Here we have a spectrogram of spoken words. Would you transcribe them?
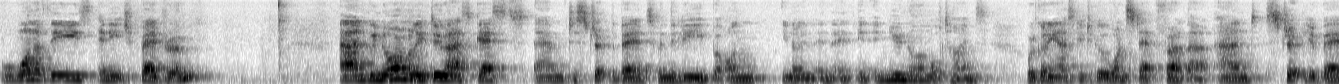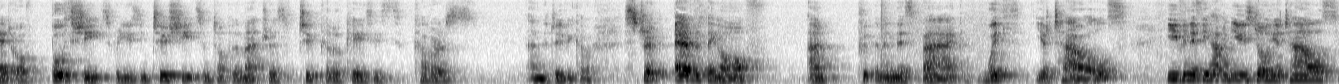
one of these in each bedroom. And we normally do ask guests um, to strip the beds when they leave, but on, you know, in, in, in, in new normal times, we're going to ask you to go one step further and strip your bed of both sheets. We're using two sheets on top of the mattress, two pillowcases, covers and the duvet cover. Strip everything off and put them in this bag with your towels. Even if you haven't used all your towels,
